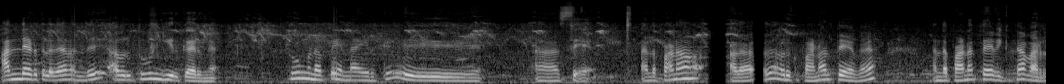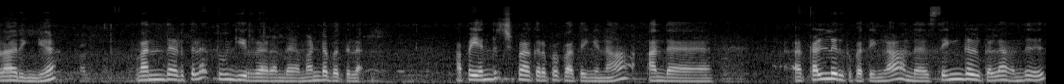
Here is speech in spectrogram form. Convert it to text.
அந்த இடத்துல தான் வந்து அவர் தூங்கியிருக்காருங்க. தூங்கினப்ப என்ன ஆயிருக்கு? சே- அந்த பணம் அதாவது அவருக்கு பணம் தேவை. அந்த பண தேவைக்கு தான் வர்றாரு இங்கே. வந்த இடத்துல தூங்கிடுறாரு அந்த மண்டபத்தில். அப்போ எந்திரிச்சு பார்க்குறப்ப பார்த்தீங்கன்னா அந்த கல் இருக்குது பார்த்தீங்களா அந்த செங்கல்கள்லாம் வந்து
